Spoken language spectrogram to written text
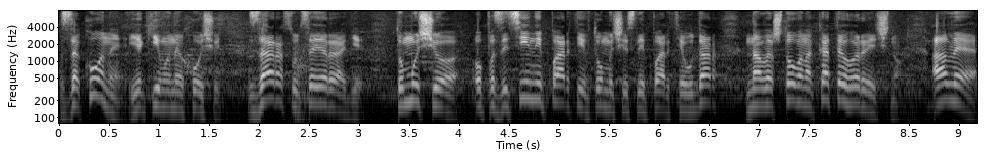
закони, які вони хочуть, зараз у цій раді. Тому що опозиційні партії, в тому числі партія Удар, налаштована категорично. Але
